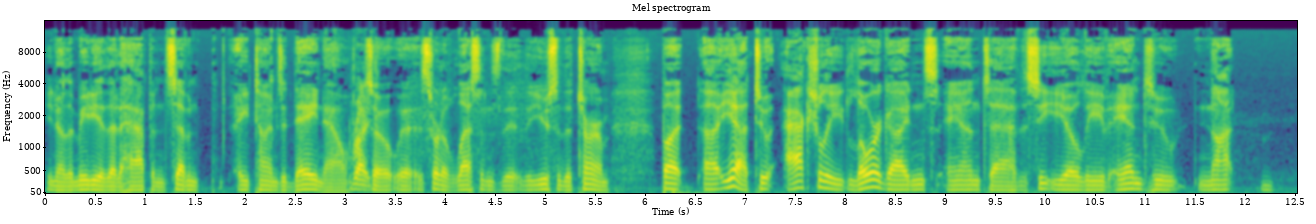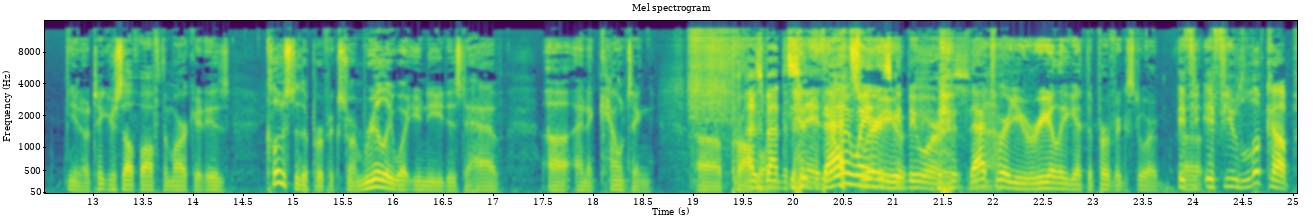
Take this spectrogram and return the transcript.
you know the media that happen seven eight times a day now. Right. So uh, it sort of lessens the, the use of the term. But uh, yeah, to actually lower guidance and to have the CEO leave and to not you know take yourself off the market is close to the perfect storm. Really, what you need is to have uh, an accounting uh, problem. I was about to say, the That's only way where this you- could be worse. That's No. where you really get the perfect storm. If Uh, if you look up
